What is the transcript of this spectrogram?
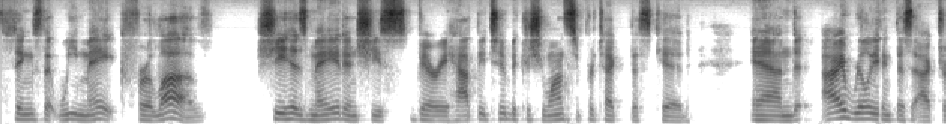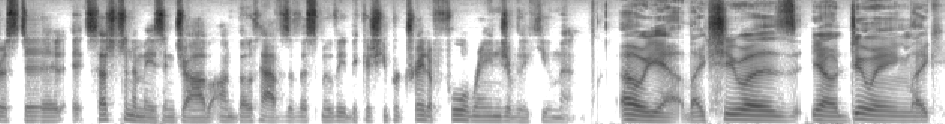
things that we make for love, she has made, and she's very happy to because she wants to protect this kid. And I really think this actress did such an amazing job on both halves of this movie because she portrayed a full range of the human. Oh yeah, like she was, you know, doing like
